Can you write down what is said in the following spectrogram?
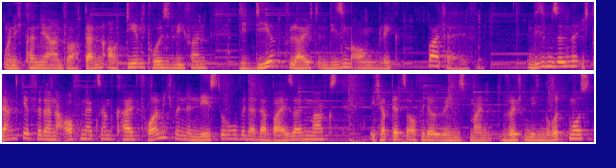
und ich kann dir einfach dann auch die Impulse liefern, die dir vielleicht in diesem Augenblick weiterhelfen. In diesem Sinne, ich danke dir für deine Aufmerksamkeit. Freue mich, wenn du nächste Woche wieder dabei sein magst. Ich habe jetzt auch wieder übrigens meinen wöchentlichen Rhythmus.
